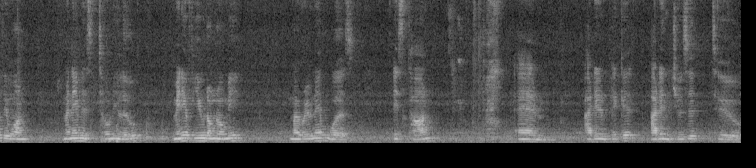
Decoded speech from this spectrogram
everyone, my name is Tony Luu. Many of you don't know me. My real name was is Thanh, and I didn't pick it. I didn't choose it to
